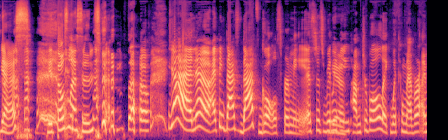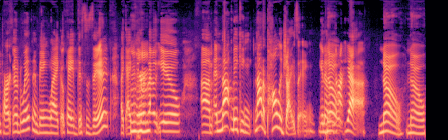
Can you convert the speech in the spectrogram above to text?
yes. Get those lessons. so yeah, no, I think that's that's goals for me. It's just really yeah. being comfortable, like with whomever I'm partnered with and being like, okay, this is it. Like I mm-hmm. care about you. Um, and not making not apologizing, you know, no. not, yeah. No, no.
